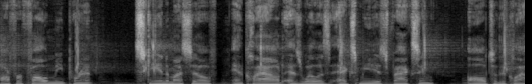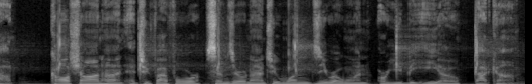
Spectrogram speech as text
offer follow me print, scan to myself, and cloud, as well as XMedius faxing, all to the cloud. Call Sean Hunt at 254 709 2101 or ubeo.com.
